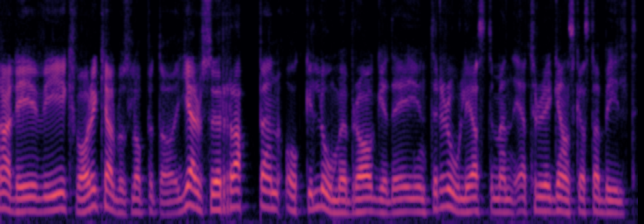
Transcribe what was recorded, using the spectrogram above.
Ja, det är, vi är kvar i kallblodsloppet då. Järvsörappen och Lomebrage. Det är ju inte det roligaste, men jag tror det är ganska stabilt.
